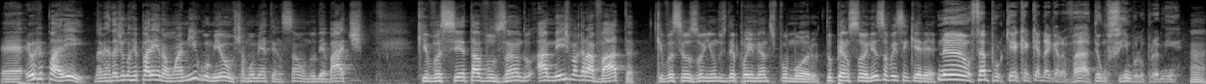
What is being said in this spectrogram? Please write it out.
É, eu reparei, na verdade eu não reparei não, um amigo meu chamou minha atenção no debate que você tava usando a mesma gravata que você usou em um dos depoimentos pro Moro. Tu pensou nisso ou foi sem querer? Não, sabe por quê? Que aquela gravata é um símbolo para mim. Ah.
